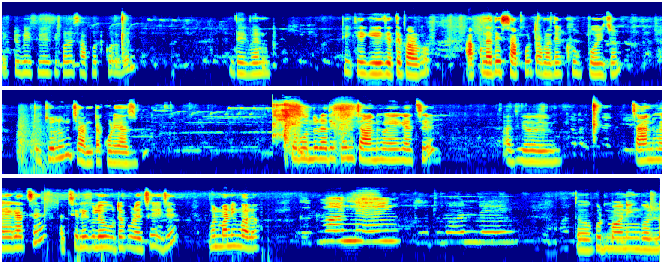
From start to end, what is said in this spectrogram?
একটু বেশি বেশি করে সাপোর্ট করবেন। দেখবেন ঠিক এগিয়ে যেতে পারব। আপনাদের সাপোর্ট আমাদের খুব প্রয়োজন। তো চলুন চানটা করে আসব। তো বন্ধুরা দেখুন, চান হয়ে গেছে। আজকে ওই চান হয়ে গেছে। আর ছেলেগুলো উঠে পড়েছে এই যে। গুড মর্নিং বলো. তো গুড মর্নিং বলল।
